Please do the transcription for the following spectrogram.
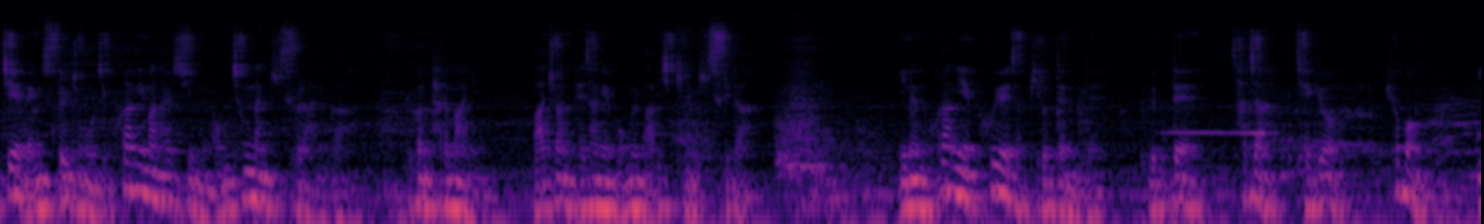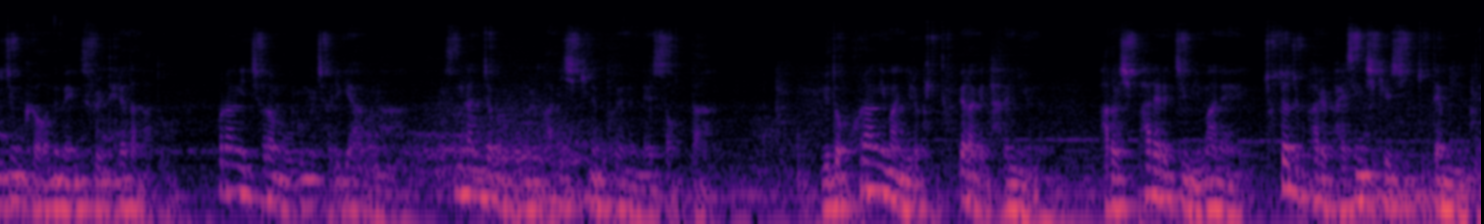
육지의 맹수들 중 오직 호랑이만 할 수 있는 엄청난 기술을 아는가? 그건 다름 아닌 마주한 대상의 몸을 마비시키는 기술이다. 이는 호랑이의 포유에서 비롯되는데 늑대, 사자, 재규어, 표범 이 중 그 어느 맹수를 데려다 놔도 호랑이처럼 오금을 저리게 하거나 순간적으로 몸을 마비시키는 포유는 낼 수 없다. 유독 호랑이만 이렇게 특별하게 다른 이유는 바로 18Hz 미만의 초저주파를 발생시킬 수 있기 때문인데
